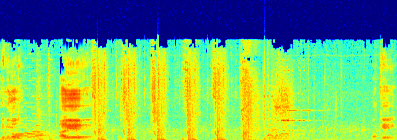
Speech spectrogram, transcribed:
Terminou? Aê! Ok.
